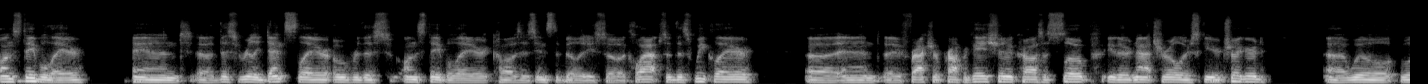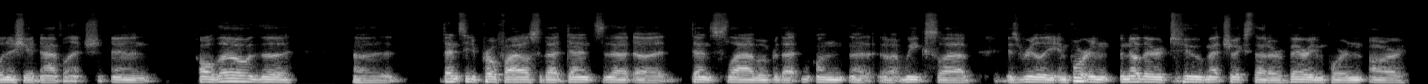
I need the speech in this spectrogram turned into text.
unstable layer, and uh, this really dense layer over this unstable layer causes instability. So a collapse of this weak layer uh, and a fracture propagation across a slope, either natural or skier triggered, uh, will will initiate an avalanche. And although the uh, density profile, so that dense that uh, dense slab over that on uh, uh, weak slab is really important. Another two metrics that are very important are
